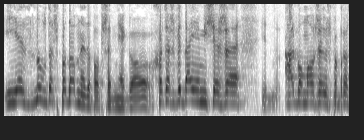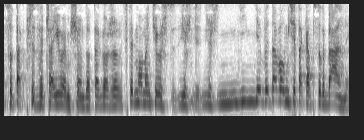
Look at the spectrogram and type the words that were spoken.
i jest znów dość podobny do poprzedniego, chociaż wydaje mi się, że albo może już po prostu tak przyzwyczaiłem się do tego, że w tym momencie już, już, już nie wydawał mi się tak absurdalny.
